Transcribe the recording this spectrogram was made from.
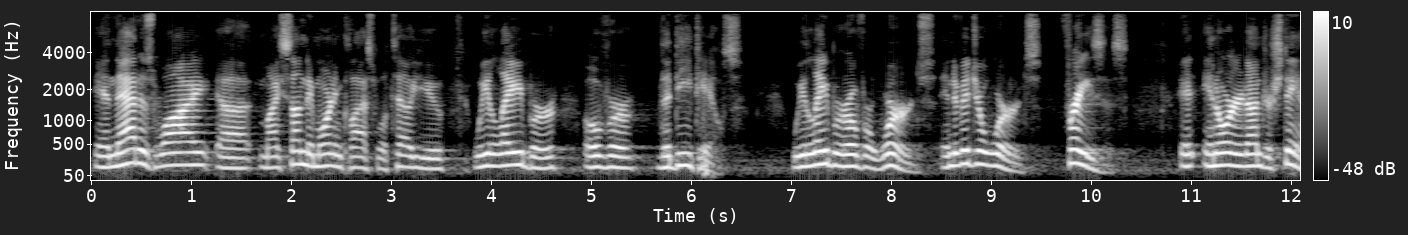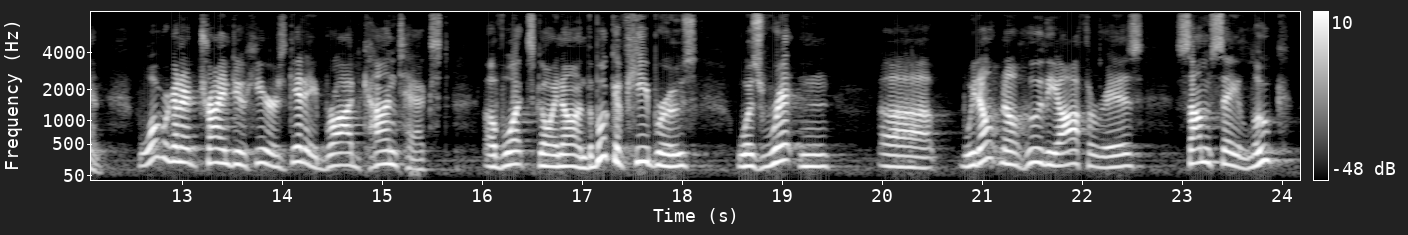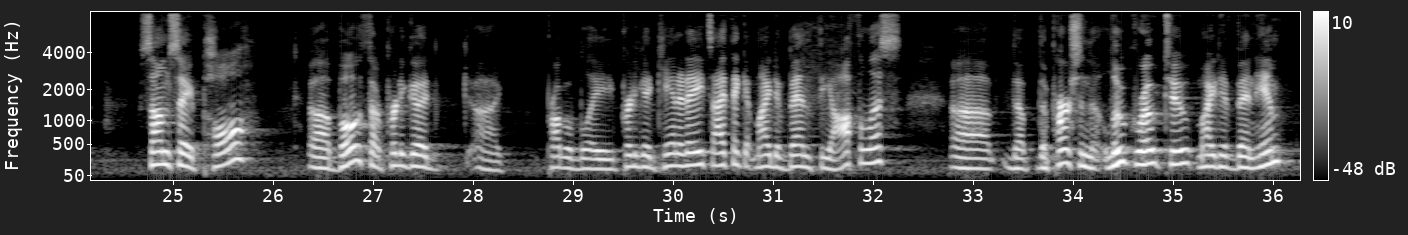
And that is why uh, my Sunday morning class will tell you we labor over the details. We labor over words, individual words, phrases. in order to understand. What we're going to try and do here is get a broad context of what's going on. The book of Hebrews was written, uh, we don't know who the author is. Some say Luke, some say Paul. Uh, both are pretty good, uh, probably pretty good candidates. I think it might have been Theophilus. Uh, the, the person that Luke wrote to might have been him.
